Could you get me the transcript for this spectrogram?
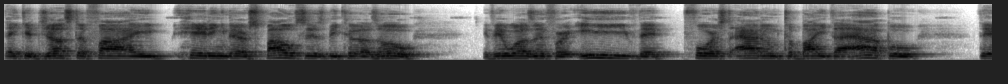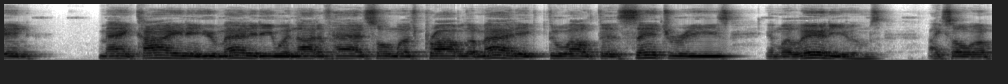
they could justify hitting their spouses because, oh, if it wasn't for Eve that forced Adam to bite the apple, then mankind and humanity would not have had so much problematic throughout the centuries and millenniums. Like, so um,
